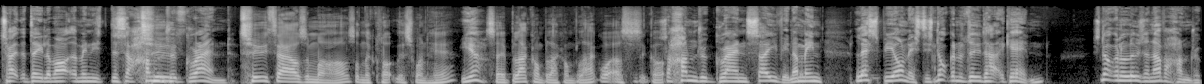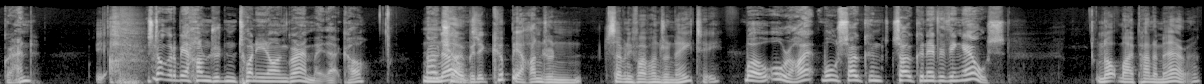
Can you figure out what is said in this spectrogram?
take the dealer mark. I mean, there's a hundred grand. Two thousand miles on the clock. This one here. Yeah. So black on black on black. What else has it got? It's a hundred grand saving. I mean, let's be honest. It's not going to do that again. It's not going to lose another hundred grand. It's not going to be 129 grand, mate. That car. No, chance. but it could be 175, 180. Well, all right. Well, so can so can everything else. Not my Panamera.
